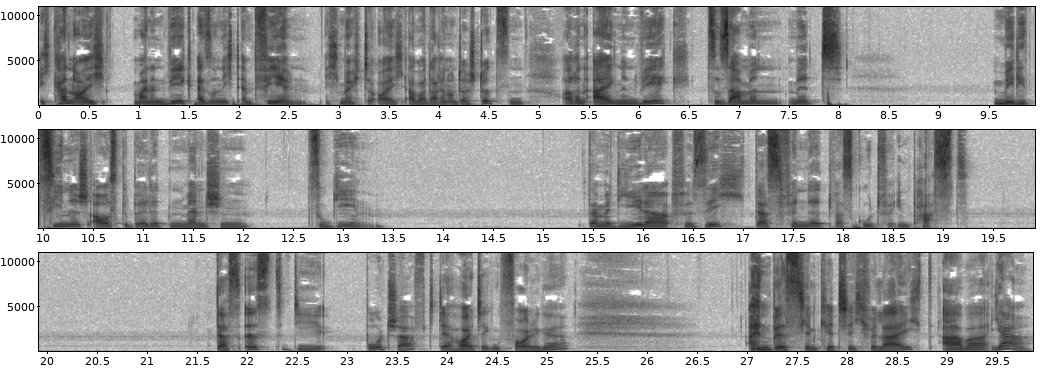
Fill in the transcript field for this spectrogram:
Ich kann euch meinen Weg also nicht empfehlen. Ich möchte euch aber darin unterstützen, euren eigenen Weg zusammen mit medizinisch ausgebildeten Menschen zu gehen damit jeder für sich das findet, was gut für ihn passt. Das ist die Botschaft der heutigen Folge. Ein bisschen kitschig vielleicht, aber ja,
